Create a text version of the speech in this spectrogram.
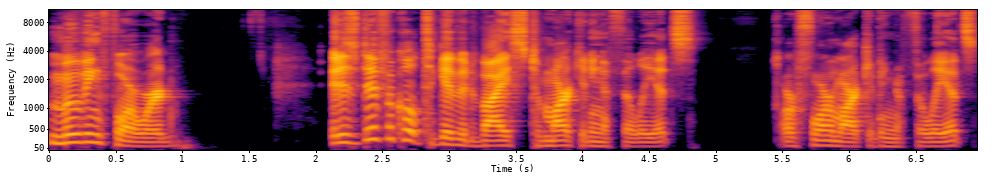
Moving forward, it is difficult to give advice to marketing affiliates or for marketing affiliates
